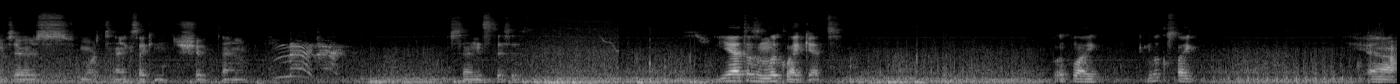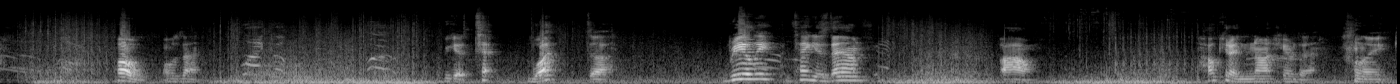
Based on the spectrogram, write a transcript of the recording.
If there's more tanks I can shoot down. Since this is... Yeah, it doesn't look like it. Look like... It looks like... Yeah. Oh, what was that? We get a tank. What the? Really? The tank is down? Wow. How could I not hear that? like,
